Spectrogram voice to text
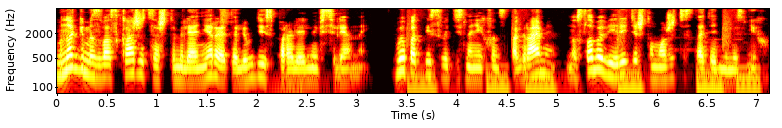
Многим из вас кажется, что миллионеры – это люди из параллельной вселенной. Вы подписываетесь на них в Инстаграме, но слабо верите, что можете стать одним из них.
